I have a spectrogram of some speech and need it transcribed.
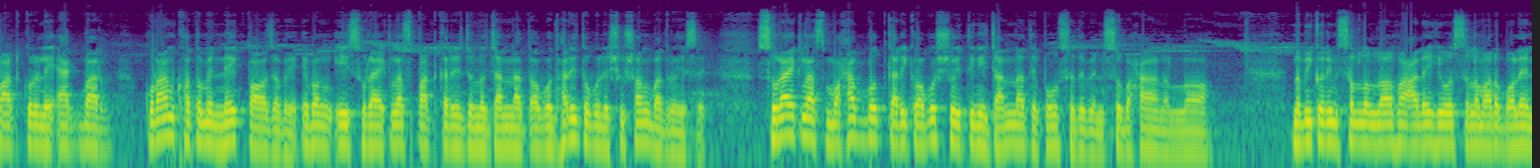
পাঠ করলে একবার কোরআন খতমের নেক পাওয়া যাবে এবং এই সুরা ক্লাস পাঠকারীর জন্য জান্নাত অবধারিত বলে সুসংবাদ রয়েছে। সুরা ক্লাস মহাব্বতকারীকে অবশ্যই তিনি জান্নাতে পৌঁছে দেবেন। সুবাহান আল্লাহ নবী করিম সাল্লাহ আলহি ওসাল্লাম আরও বলেন,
